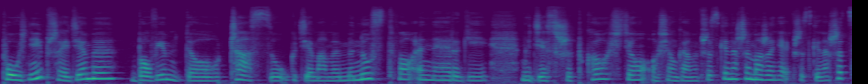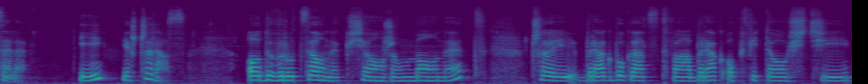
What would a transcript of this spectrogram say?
Później przejdziemy bowiem do czasu, gdzie mamy mnóstwo energii, gdzie z szybkością osiągamy wszystkie nasze marzenia i wszystkie nasze cele. I jeszcze raz, odwrócony książę monet, czyli brak bogactwa, brak obfitości,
